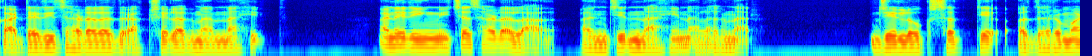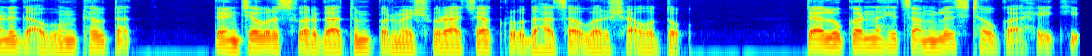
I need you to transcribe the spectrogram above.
काटेरी झाडाला द्राक्षे लागणार नाहीत आणि रिंगणीच्या झाडाला अंजीर नाही ना लागणार. जे लोक सत्य अधर्माने दाबून ठेवतात त्यांच्यावर स्वर्गातून परमेश्वराच्या क्रोधाचा वर्षा होतो. त्या लोकांना हे चांगलेच ठाऊक आहे की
